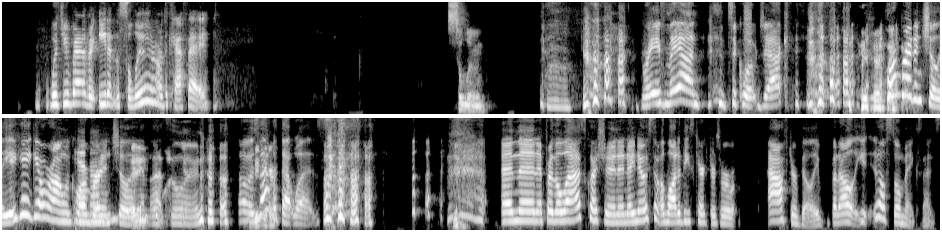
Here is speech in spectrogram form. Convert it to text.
Would you rather eat at the saloon or the cafe? Saloon. Mm. Brave man, to quote Jack. cornbread and chili. You can't go wrong with cornbread and chili Hey, in that come saloon. Oh, is Beer. that what that was? and then for the last question, and I know some a lot of these characters were after Billy, but I'll it'll still make sense.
